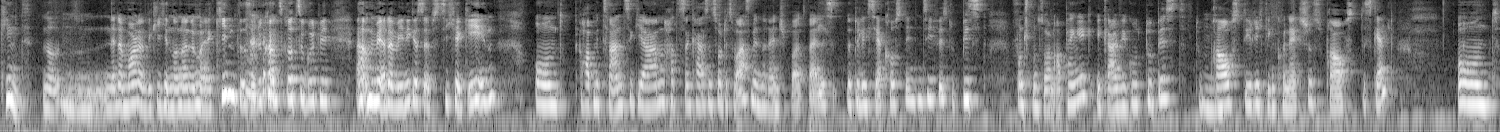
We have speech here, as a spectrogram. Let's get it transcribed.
Kind. No, mhm. Nicht einmal wirklich, noch nicht einmal ein Kind. Also du kannst gerade so gut wie äh, mehr oder weniger selbstsicher gehen. Und habe mit 20 Jahren hat es dann geheißen, so, das war's mit dem Rennsport, weil es natürlich sehr kostenintensiv ist. Du bist von Sponsoren abhängig, egal wie gut du bist. Du mhm. brauchst die richtigen Connections, du brauchst das Geld. Und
